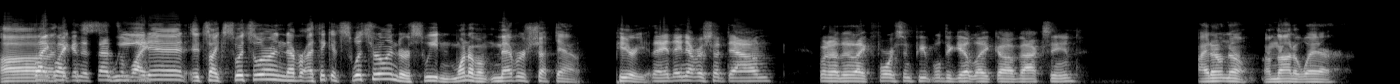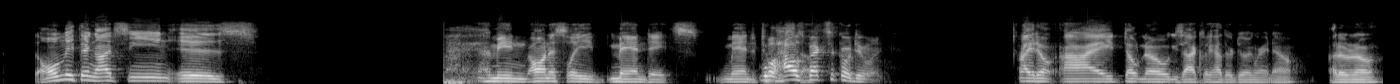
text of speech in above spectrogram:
Uh, Like- like in the sense of, like- It's like Switzerland never. I think it's Switzerland or Sweden. One of them never shut down. Period. They they never shut down, but are they like forcing people to get like a vaccine? I don't know. I'm not aware. The only thing I've seen is, I mean, honestly, mandates, mandatory. Well, how's stuff. Mexico doing? I don't I don't know exactly how they're doing right now. I don't know.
